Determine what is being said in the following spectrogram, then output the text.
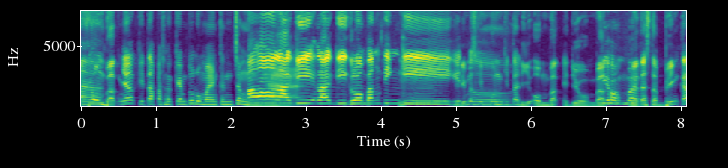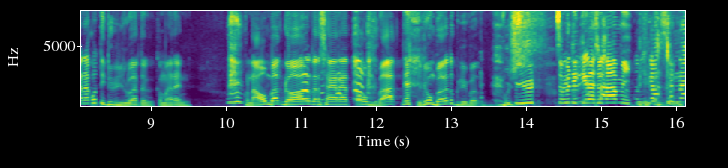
Tapi ombaknya kita pas ngecamp tuh lumayan kenceng. Oh, Ya. lagi lagi gelombang tinggi Hmm, gitu. Jadi meskipun kita di ombak, eh di ombak, Di ombak. di atas tebing, kan aku tidur di luar tuh kemarin. Kena ombak dong, terseret ombak. Jadi ombaknya tuh gede banget. Bush. sebenarnya Dikira tsunami. enggak kena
